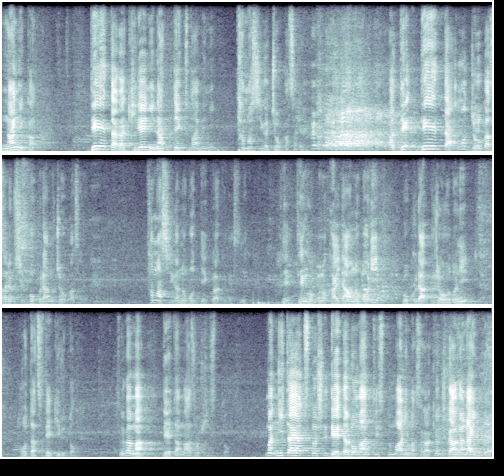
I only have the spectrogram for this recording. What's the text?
何か。データがきれいになっていくために魂が浄化される。あでデータも浄化されるし僕らも浄化される。魂が登っていくわけですね。天国の階段を上り極楽浄土に到達できると。それがまあデータマゾヒスト。まあ似たやつとしてデータロマンティストもありますが今日時間がないんで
